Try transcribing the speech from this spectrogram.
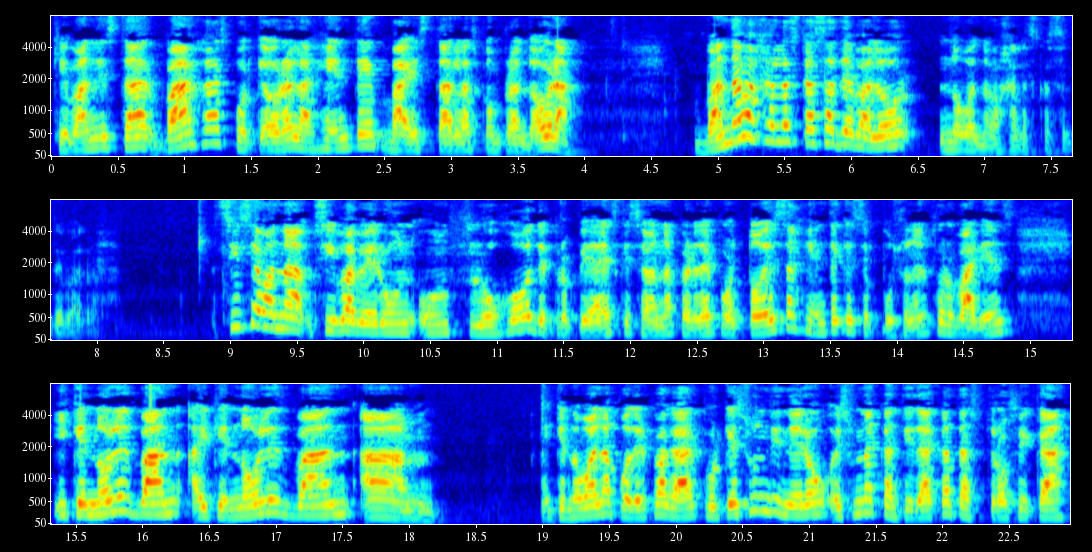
que van a estar bajas porque ahora la gente va a estarlas comprando. Ahora, ¿van a bajar las casas de valor? No van a bajar las casas de valor. Sí, se van a, sí va a haber un, un flujo de propiedades que se van a perder por toda esa gente que se puso en el forbearance y que no les van, y que no les van a que no van a poder pagar porque es un dinero, es una cantidad catastrófica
